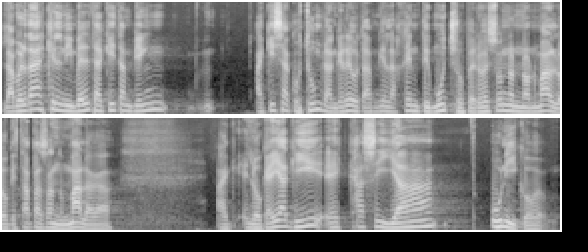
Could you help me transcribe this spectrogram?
la verdad es que el nivel de aquí también, aquí se acostumbran, creo, también la gente mucho, pero eso no es normal lo que está pasando en Málaga. Lo que hay aquí es casi ya único.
